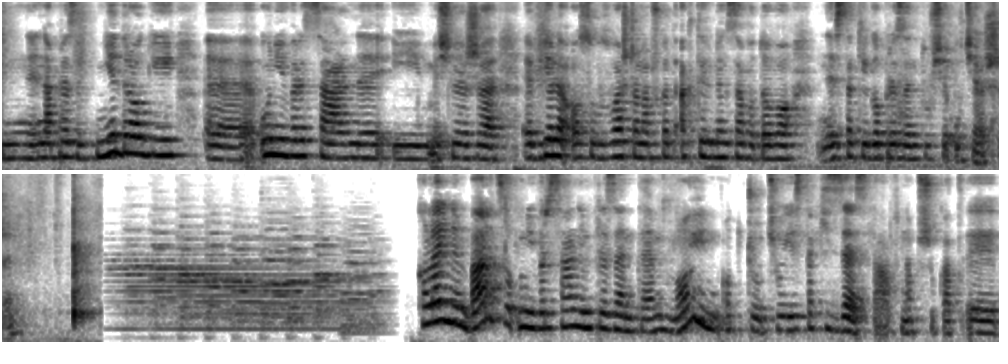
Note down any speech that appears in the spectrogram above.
mm, na prezent niedrogi, e, uniwersalny i myślę, że wiele osób, zwłaszcza na przykład aktywnych zawodowo, z takiego prezentu się ucieszy. Kolejnym bardzo uniwersalnym prezentem w moim odczuciu jest taki zestaw, na przykład y,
